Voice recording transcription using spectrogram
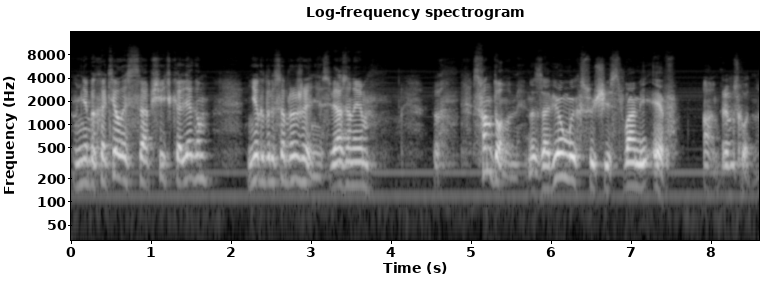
Мне бы хотелось сообщить коллегам некоторые соображения, связанные э, с фантомами. Назовем их существами F. А, превосходно.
